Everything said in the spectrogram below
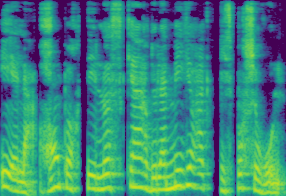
et elle a remporté l'Oscar de la meilleure actrice pour ce rôle,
